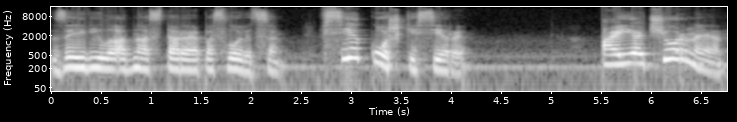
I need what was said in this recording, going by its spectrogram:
заявила одна старая пословица, все кошки серы. А я черная,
